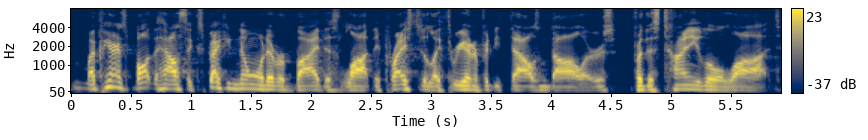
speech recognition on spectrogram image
my parents bought the house expecting no one would ever buy this lot. They priced it like $350,000 for this tiny little lot.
